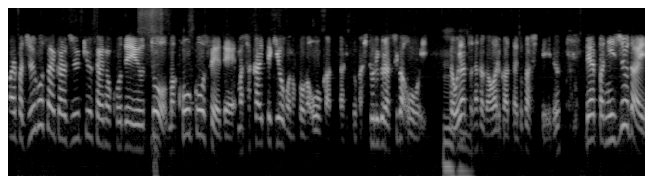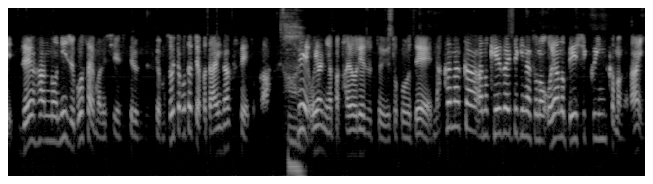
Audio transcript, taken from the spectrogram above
まあ、やっぱ15歳から19歳の子でいうと、まあ、高校生で、まあ、社会的養護の子が多かったりとか、一人暮らしが多い、で親と仲が悪かったりとかしている、でやっぱ20代前半の25歳まで支援してるんですけども、そういった子たちはやっぱ大学生とかで、親にやっぱ頼れずというところで、なかなかあの経済的なその親のベーシックインカムがない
